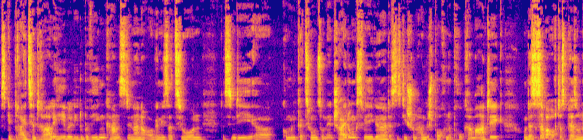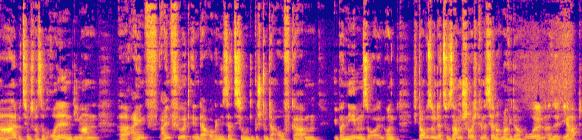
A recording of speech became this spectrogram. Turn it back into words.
es gibt drei zentrale Hebel, die du bewegen kannst in einer Organisation. Das sind die äh, Kommunikations- und Entscheidungswege, das ist die schon angesprochene Programmatik und das ist aber auch das Personal beziehungsweise Rollen, die man äh, einf einführt in der Organisation, die bestimmte Aufgaben übernehmen sollen. Und ich glaube, so in der Zusammenschau, ich kann es ja nochmal wiederholen. Also ihr habt,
